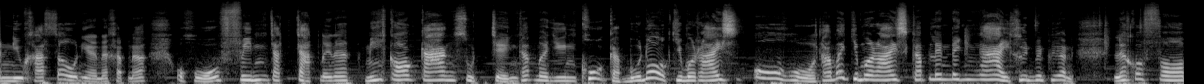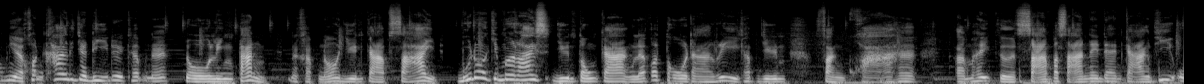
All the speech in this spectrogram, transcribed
นๆนิวคาสเซิลเนี่ยนะครับนะ โอ้โห ฟินจัดๆเลยนะ มีกองกลางสุดเจ๋งครับมายืนคู่กับบูโน่กิมไรส์โอ้โหทำให้กิมไรส์ครับเล่นได้ง่ายขึ้นเพื่อนๆ แล้วก็ฟอร์มเนี่ยค่อนข้างที่จะดีด้วยครับนะโจลิงตันนะครับเนาะยืนกาบซ้ายบูโน่กิมไรส์ยืนตรงกลาง แล้วก็โตนารี่ครับยืนฝั่งขวาฮะ ทำให้เกิด3ประสานในแดนกลางที่โอ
